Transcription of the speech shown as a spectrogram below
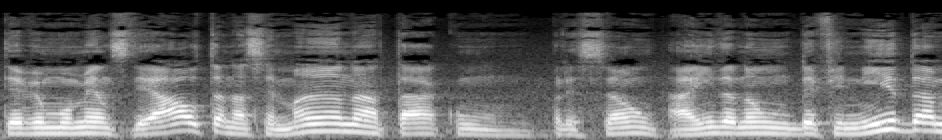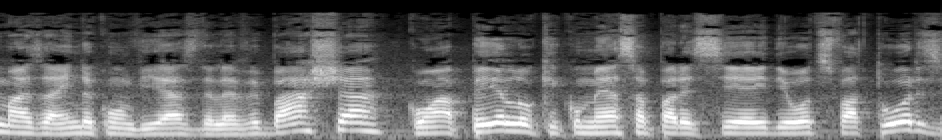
Teve momentos de alta na semana, tá com pressão ainda não definida, mas ainda com viés de leve baixa, com apelo que começa a aparecer aí de outros fatores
